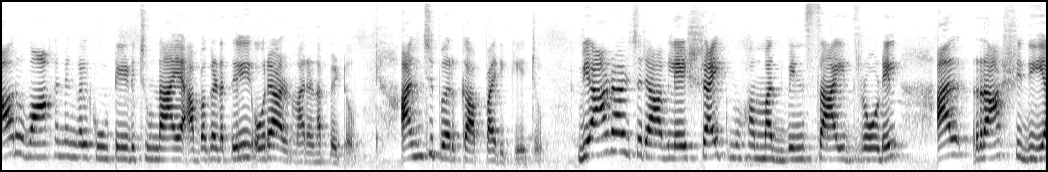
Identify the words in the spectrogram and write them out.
ആറ് വാഹനങ്ങൾ കൂട്ടിയിടിച്ചുണ്ടായ അപകടത്തിൽ ഒരാൾ മരണപ്പെട്ടു. അഞ്ചു പേർക്ക് പരിക്കേറ്റു. വ്യാഴാഴ്ച രാവിലെ ഷൈഖ് മുഹമ്മദ് ബിൻ സായിദ് റോഡിൽ അൽ റാഷിദിയ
